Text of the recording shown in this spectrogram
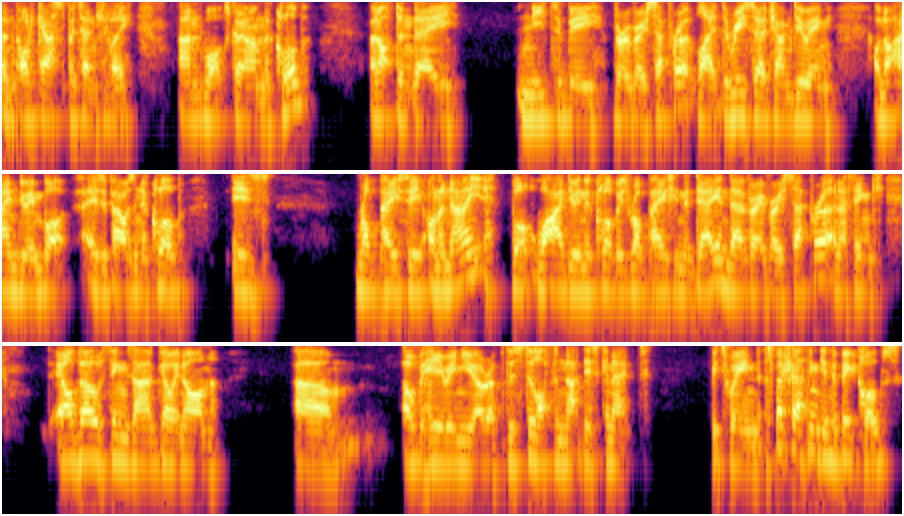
and podcasts potentially, and what's going on in the club, and often they need to be very very separate. Like the research I'm doing, or not I'm doing, but as if I was in a club, is Rob Pacey on a night, but what I do in the club is Rob Pacey in the day, and they're very, very separate. And I think, although things are going on um, over here in Europe, there's still often that disconnect between, especially I think in the big clubs,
